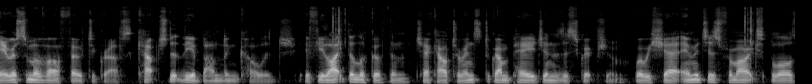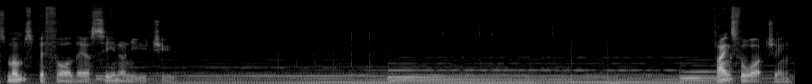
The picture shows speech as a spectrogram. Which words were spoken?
Here are some of our photographs captured at the abandoned college. If you like the look of them, check out our Instagram page in the description, where we share images from our explores months before they are seen on YouTube. Thanks for watching.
